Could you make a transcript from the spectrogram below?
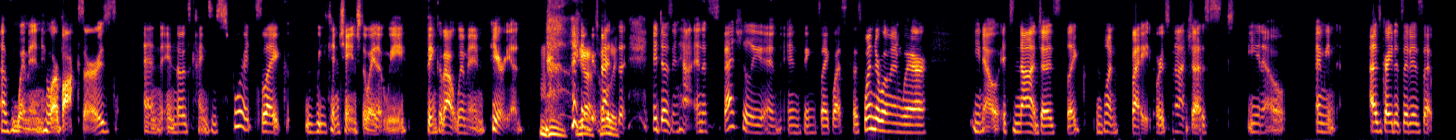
of women who are boxers and in those kinds of sports, like we can change the way that we think about women, period. Mm-hmm. Yeah, totally. it doesn't have, and especially in in things like West Coast Wonder Woman, where you know it's not just like one fight, or it's not just you know, I mean, as great as it is that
